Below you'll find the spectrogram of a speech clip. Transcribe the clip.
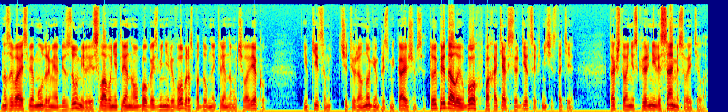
называя себя мудрыми, обезумели, и славу нетленного Бога изменили в образ, подобный тленному человеку, и птицам четвероногим присмекающимся, то и предал их Бог в похотях сердец их нечистоте – так что они сквернили сами свои тела.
